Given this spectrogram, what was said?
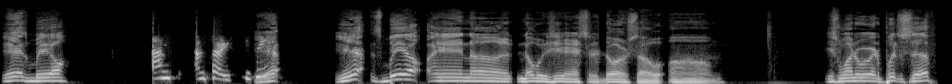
Yeah, it's Bill. I'm I'm sorry. Excuse me. Yeah. Yeah, it's Bill, and uh, nobody's here to answer the door, so um, just wonder where to put the stuff.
